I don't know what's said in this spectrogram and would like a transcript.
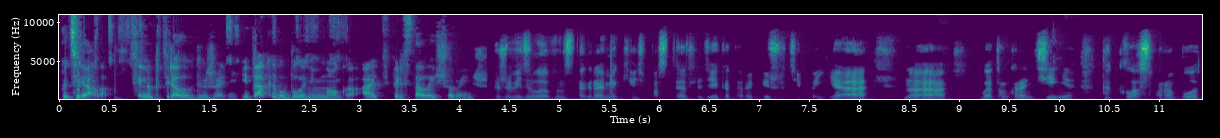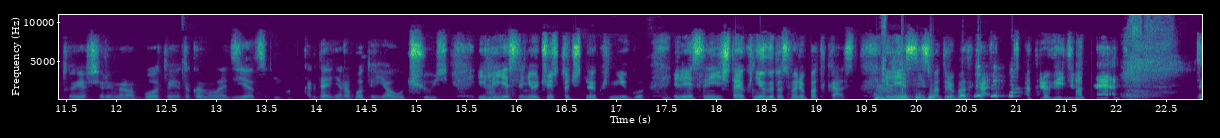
потеряла, сильно потеряла в движении. И так его было немного, а теперь стало еще меньше. Ты же видела в Инстаграме какие-нибудь посты от людей, которые пишут, типа, я на, в этом карантине так классно работаю, я все время работаю, я такой молодец. И вот когда я не работаю, я учусь. Или если не учусь, то читаю книгу. Или если не читаю книгу, то смотрю подкаст. Или если не смотрю подкаст, то смотрю видео ты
